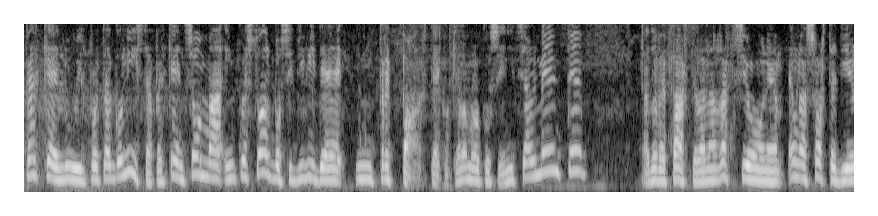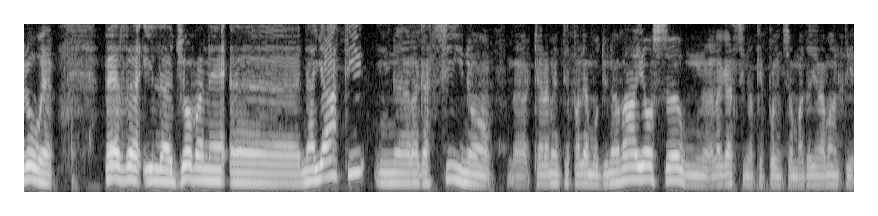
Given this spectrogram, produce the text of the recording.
perché lui il protagonista? Perché insomma in questo albo si divide in tre parti, ecco, chiamiamolo così. Inizialmente da dove parte la narrazione, è una sorta di eroe per il giovane eh, Nayati, un ragazzino, eh, chiaramente parliamo di una Vaios, un ragazzino che poi insomma da lì in avanti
